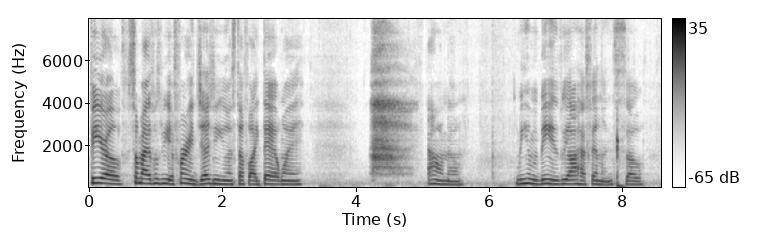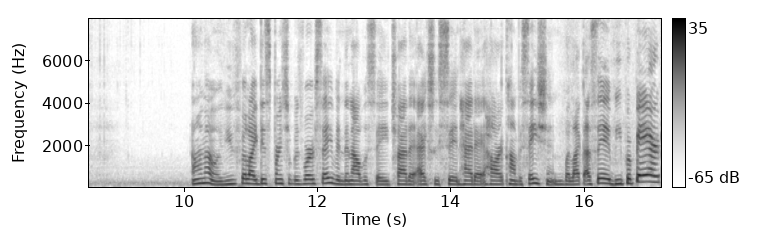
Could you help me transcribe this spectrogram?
fear of somebody supposed to be a friend judging you and stuff like that when I don't know. We human beings, we all have feelings. So I don't know. If you feel like this friendship is worth saving, then I would say try to actually sit and have that hard conversation. But like I said, be prepared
